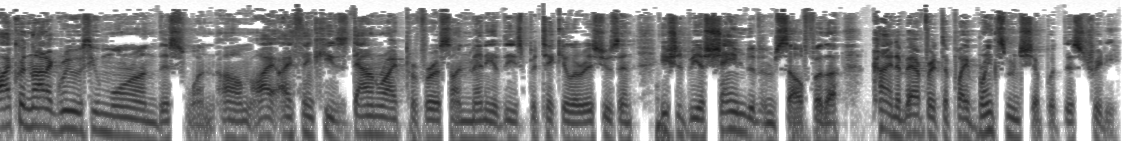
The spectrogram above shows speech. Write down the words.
I could not agree with you more on this one. Um, I, I, think he's downright perverse on many of these particular issues, and he should be ashamed of himself for the kind of effort to play brinksmanship with this treaty.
